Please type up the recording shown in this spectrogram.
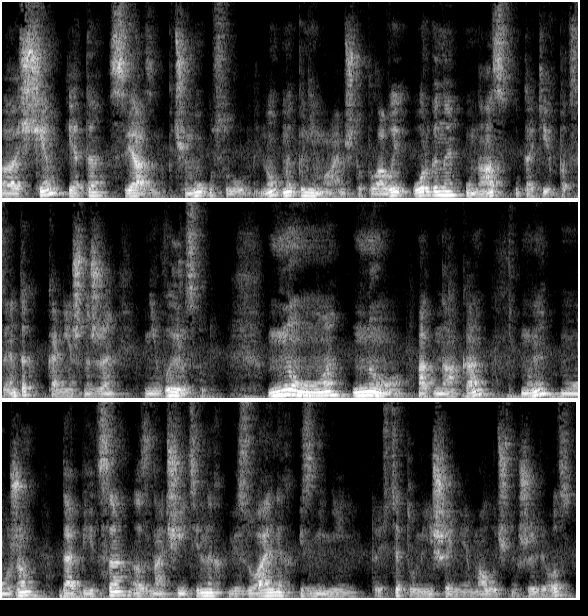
А, с чем это связано? Почему условный? Ну, мы понимаем, что половые органы у нас, у таких пациенток, конечно же, не вырастут. Но, но, однако, мы можем добиться значительных визуальных изменений. То есть это уменьшение молочных желез,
